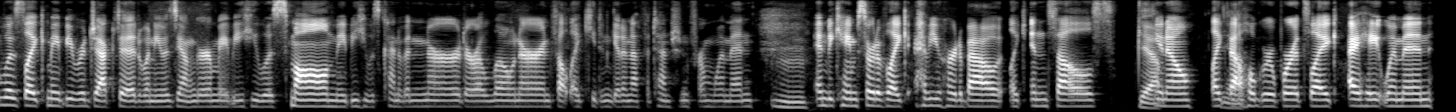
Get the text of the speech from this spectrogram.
was like maybe rejected when he was younger. Maybe he was small. Maybe he was kind of a nerd or a loner and felt like he didn't get enough attention from women Mm, and became sort of like have you heard about like incels? yeah. You know, like Yeah. that whole group where it's like, I hate women.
